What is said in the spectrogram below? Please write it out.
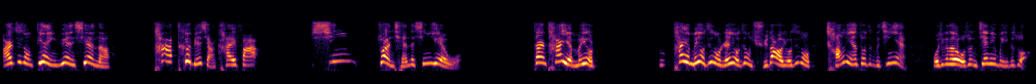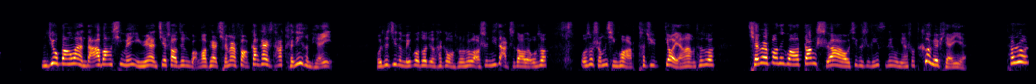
而这种电影院线呢，他特别想开发新赚钱的新业务，但是他也没有，他也没有这种人有这种渠道，有这种常年做这个的经验。我就跟他说，我说你坚定不移的做，你就帮万达、帮新美影院介绍这种广告片，前面放，刚开始他肯定很便宜。我就记得没过多久，他跟我说说老师你咋知道的？我说我说什么情况？他去调研了？他说前面放那广告，当时啊，我记得是零四零五年，说特别便宜。他说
